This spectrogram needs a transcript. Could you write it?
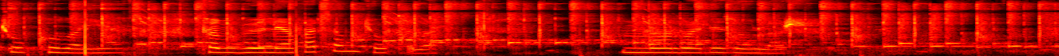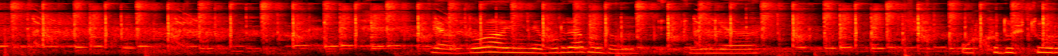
Çok kolay ya. Tabi böyle yaparsam çok kolay. Normalde zorlar. Ya doğa yine burada mı doğdun ya? Arkadaşlar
